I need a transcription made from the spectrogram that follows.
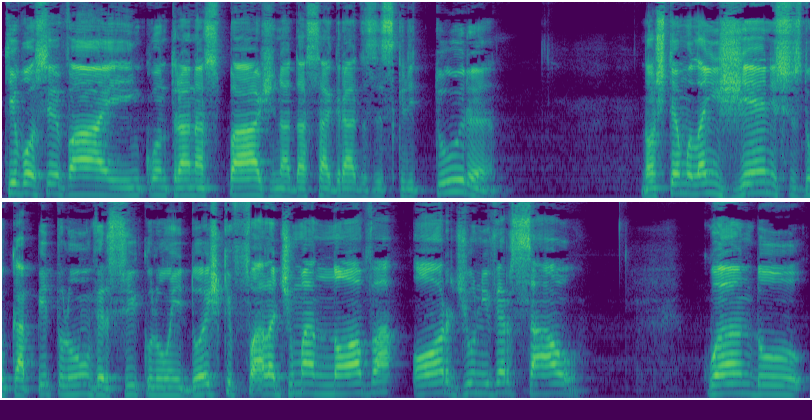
que você vai encontrar nas páginas das Sagradas Escrituras. Nós temos lá em Gênesis, no capítulo 1, versículo 1 e 2, que fala de uma nova ordem universal quando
